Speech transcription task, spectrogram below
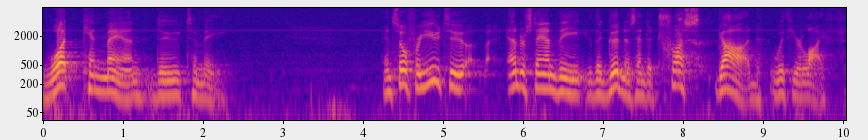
What can man do to me? And so, for you to understand the, the goodness and to trust God with your life,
